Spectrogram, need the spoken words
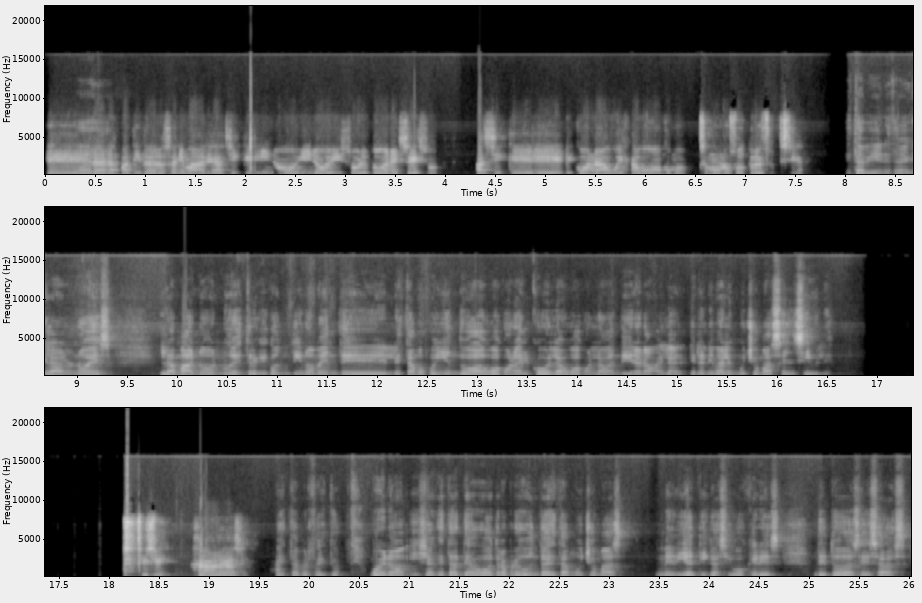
eh, las patitas de los animales, así que y no, y no, y sobre todo en exceso. Así que eh, con agua y jabón, como hacemos nosotros, es suficiente. Está bien, está bien, claro. No es la mano nuestra que continuamente le estamos poniendo agua con alcohol, agua con lavandina, no, el, animal es mucho más sensible. Sí, sí, claro, es así. Está perfecto. Bueno, y ya que está, te hago otra pregunta, esta mucho más mediática, si vos querés, de todas esas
